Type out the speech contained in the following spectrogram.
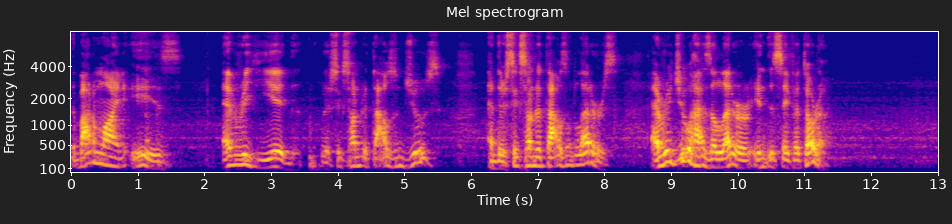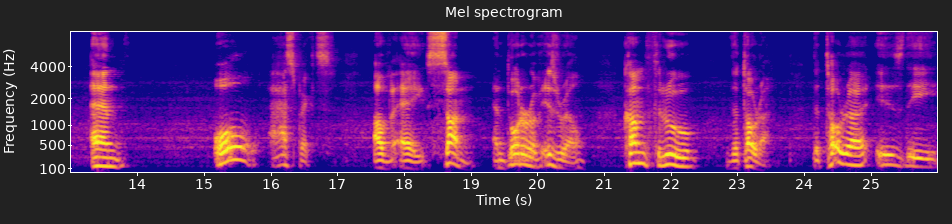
the bottom line is every yid, there's 600,000 Jews, and there's 600,000 letters. Every Jew has a letter in the Sefer Torah. And all aspects of a son and daughter of Israel come through the Torah. The Torah is the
